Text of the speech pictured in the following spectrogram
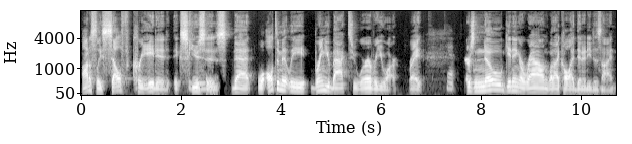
honestly self created excuses mm-hmm. that will ultimately bring you back to wherever you are, right? There's no getting around what I call identity design.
